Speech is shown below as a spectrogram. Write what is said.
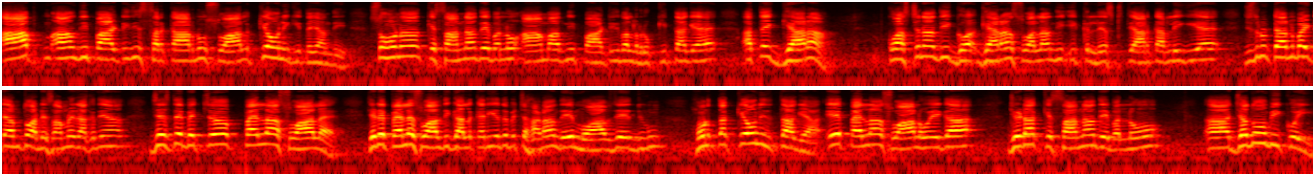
ਆਪ ਆਦਮੀ ਪਾਰਟੀ ਦੀ ਸਰਕਾਰ ਨੂੰ ਸਵਾਲ ਕਿਉਂ ਨਹੀਂ ਕੀਤੇ ਜਾਂਦੇ? ਸੋ ਹੁਣ ਕਿਸਾਨਾਂ ਦੇ ਵੱਲੋਂ ਆਮ ਆਦਮੀ ਪਾਰਟੀ ਵੱਲ ਰੁਖ ਕੀਤਾ ਗਿਆ ਹੈ ਅਤੇ 11 ਕੁਐਸਚਨਾਂ ਦੀ ਗੁ- 11 ਸਵਾਲਾਂ ਦੀ ਇੱਕ ਲਿਸਟ ਤਿਆਰ ਕਰ ਲਈ ਗਈ ਹੈ ਜਿਸ ਨੂੰ ਟਰਨ ਬਾਈ ਟਰਨ ਤੁਹਾਡੇ ਸਾਹਮਣੇ ਰੱਖਦੇ ਹਾਂ, ਜਿਸ ਦੇ ਵਿੱਚ ਪਹਿਲਾ ਸਵਾਲ ਹੈ, ਜਿਹੜੇ ਪਹਿਲੇ ਸਵਾਲ ਦੀ ਗੱਲ ਕਰੀਏ, ਉਹਦੇ ਵਿੱਚ ਹੜ੍ਹਾਂ ਦੇ ਮੁਆਵਜ਼ੇ ਨੂੰ ਹੁਣ ਤੱਕ ਕਿਉਂ ਨਹੀਂ ਦਿੱਤਾ ਗਿਆ? ਇਹ ਪਹਿਲਾ ਸਵਾਲ ਹੋਏਗਾ ਜਿਹੜਾ ਕਿਸਾਨਾਂ ਦੇ ਵੱਲੋਂ ਜਦੋਂ ਵੀ ਕੋਈ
